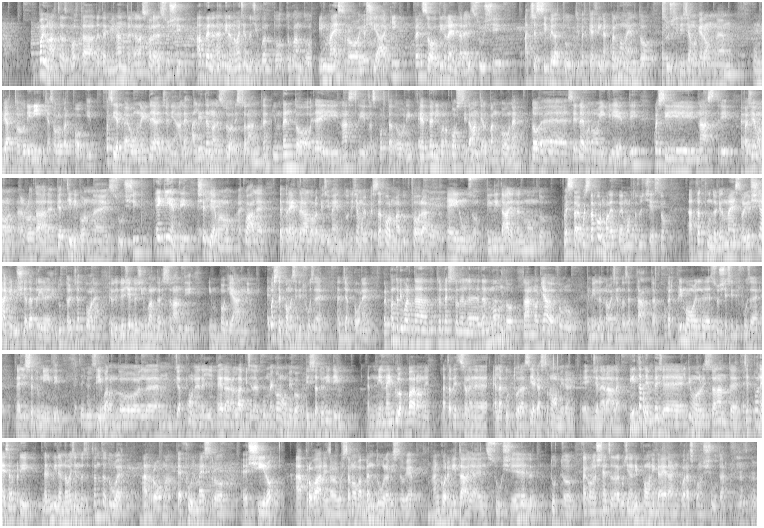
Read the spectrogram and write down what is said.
Poi un'altra svolta determinante nella storia del sushi avvenne nel 1958 quando il maestro Yoshiaki pensò di rendere il sushi accessibile a tutti perché fino a quel momento il sushi diciamo che era un, um, un piatto di nicchia solo per pochi. Così ebbe un'idea geniale, all'interno del suo ristorante inventò dei nastri trasportatori che venivano posti davanti al bancone dove sedevano i clienti. Questi nastri facevano ruotare piattini con il sushi e i clienti sceglievano quale prendere a loro piacimento. Diciamo che questa forma tuttora è in uso in Italia e nel mondo. Questa, questa forma ebbe molto successo a tal punto che il maestro Yoshiaki riuscì ad aprire in tutto il Giappone più di 250 ristoranti in pochi anni. E questo è come si diffuse nel Giappone. Per quanto riguarda tutto il resto del, del mondo, l'anno chiave fu il 1970. Per primo il sushi si diffuse negli Stati Uniti. Stati Uniti. Sì, quando il Giappone era all'apice del boom economico, gli Stati Uniti ne inglobarono la tradizione e la cultura sia gastronomica che in generale. In Italia invece il primo ristorante giapponese aprì nel 1972 a Roma e fu il maestro eh, Shiro a provare questa nuova avventura visto che ancora in Italia il sushi e il, tutto la conoscenza della cucina nipponica era ancora sconosciuta.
